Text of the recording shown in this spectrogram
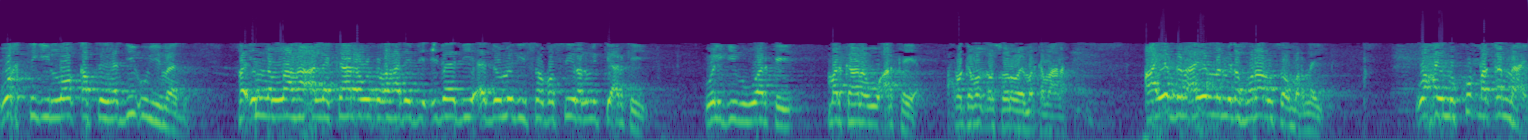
waktigii loo qabtay haddii uu yimaado fa ina allaha alle kaana wuxuu ahaaday bicibaadihi addoommadiisa basiiran midkii arkayay weligii buu arkayay markaana wuu arkaya. Waxba kama qalsoono way marka macnaha aayaddan ayad lamida horaan u soo marnay. Waxaynu ku dhaqannahay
